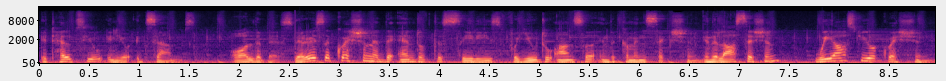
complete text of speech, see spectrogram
it helps you in your exams. All the best. There is a question at the end of this series for you to answer in the comment section. In the last session, we asked you a question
